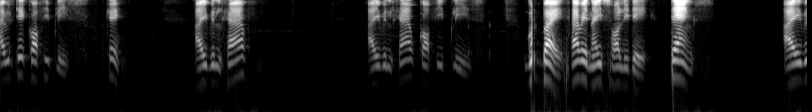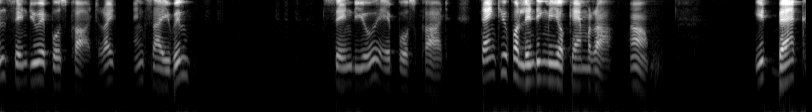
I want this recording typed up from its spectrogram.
I will take coffee, please. Okay. I will have I will have coffee, please. Goodbye. Have a nice holiday. Thanks. I will send you a postcard, right? Thanks. I will send you a postcard. Thank you for lending me your camera. Ah. It back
